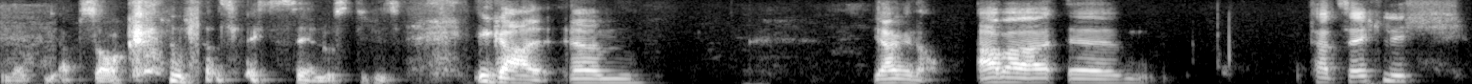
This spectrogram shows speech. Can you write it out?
Energie absaugt. das echt sehr lustig ist. Egal. Ähm, ja, genau. Aber ähm, tatsächlich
